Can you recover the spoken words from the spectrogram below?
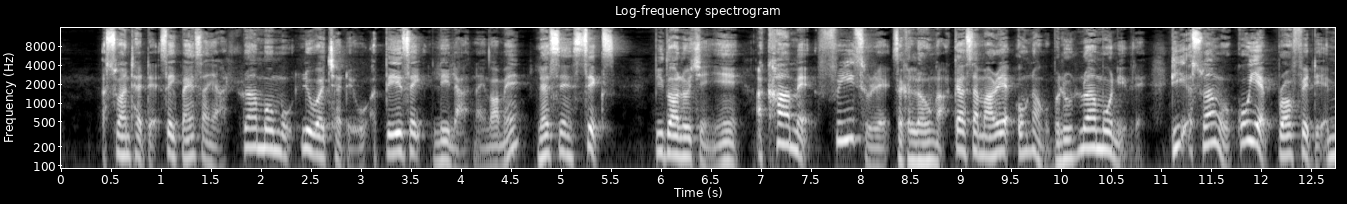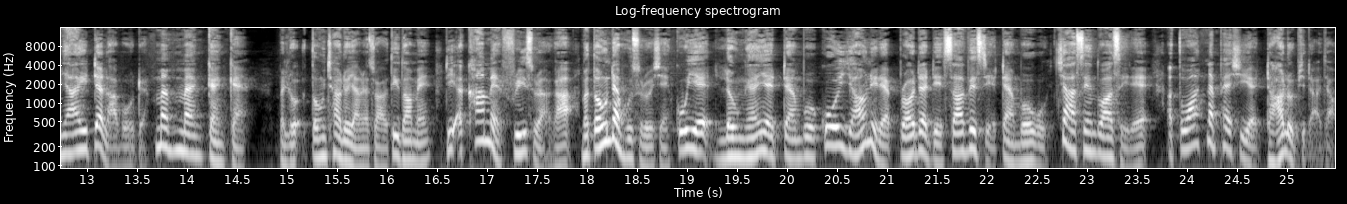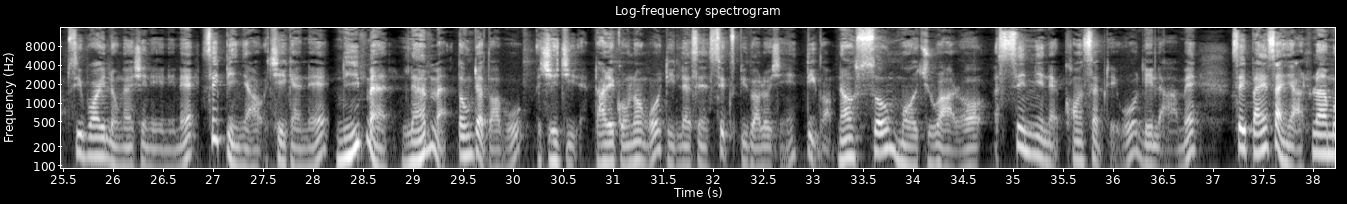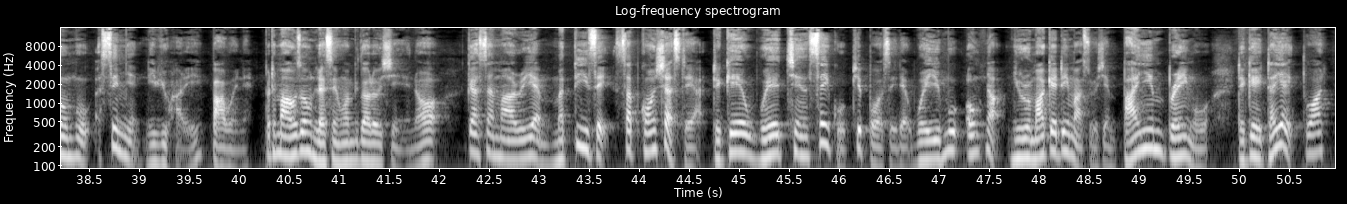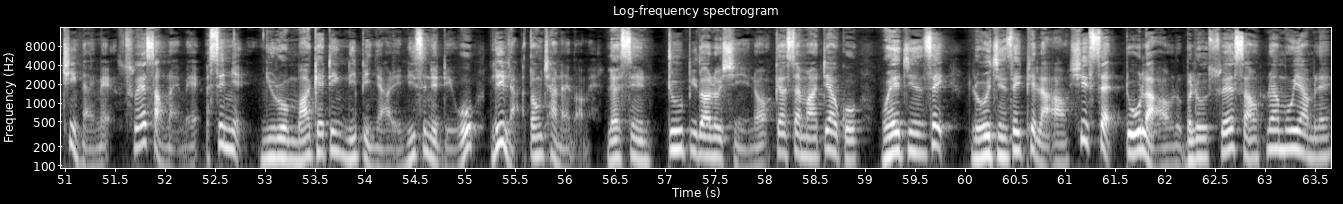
အစွမ်းထက်တဲ့စိတ်ပိုင်းဆိုင်ရာလွှမ်းမိုးမှုလျှို့ဝှက်ချက်တွေကိုအသေးစိတ်လေ့လာနိုင်သွားမယ် lesson 6ပြီးသွားလို့ရှိရင်အခမဲ့ free ဆိုတဲ့စကားလုံးက customer ရဲ့အုံနောက်ကိုဘယ်လိုလွှမ်းမိုးနေတယ်ဒီအစွမ်းကိုကိုယ့်ရဲ့ profit တွေအများကြီးတက်လာဖို့အတွက်မှန်မှန်ကန်ကန်ဘ ယ်လိုအသုံးချလို့ရမလဲဆိုတာကိုသိသွားမယ်ဒီအခမဲ့ free ဆိုတာကမသုံးတတ်ဘူးဆိုလို့ရှိရင်ကိုယ့်ရဲ့လုပ်ငန်းရဲ့တန်ဖိုးကိုယ်ရောင်းနေတဲ့ product တွေ service တွေတန်ဖိုးကိုကျဆင်းသွားစေတဲ့အသွားနှစ်ဖက်ရှိတဲ့ဓာတ်လိုဖြစ်တာကြောင့်စီးပွားရေးလုပ်ငန်းရှင်တွေအနေနဲ့စိတ်ပညာကိုအခြေခံတဲ့နီးမှန်လမ်းမှန်သုံးတက်သွားဖို့အရေးကြီးတယ်ဒါတွေအကုန်လုံးကိုဒီ lesson 6ပြီးသွားလို့ရှိရင်သိသွားမယ်နောက်ဆုံး module ကတော့အစစ်မြင့်တဲ့ concept တွေကိုလေ့လာရမယ်စိတ်ပိုင်းဆိုင်ရာလွှမ်းမိုးမှုအစစ်မြင့်နည်းဗျူဟာတွေပါဝင်တယ်ပထမဆုံး lesson 1ပြီးသွားလို့ရှိရင်တော့ customer တွေရဲ့မတိစိတ် subconscious တွေကတကယ်ဝယ်ချင်စိတ်ကိုဖြစ်ပေါ်စေတဲ့ဝယ်ယူမှုအုံနှောက် neuro marketing မှာဆိုလို့ရှိရင် buying brain ကိုတကယ်ဓာတ်ရိုက်သွားထိနိုင်မဲ့ဆွဲဆောင်နိုင်မဲ့အစစ်မြင့် neuro marketing နည်းပညာတွေနည်းစနစ်တွေကိုလေ့လာအသုံးချနိုင်ပါမယ် lesson 2ပြီးသွားလို့ရှိရင်တော့ customer တယောက်ကိုဝယ်ချင်စိတ် လိုချင်စိတ်ဖြစ်လာအောင်ရှေ့ဆက်တိုးလာအောင်လို့ဘယ်လိုဆွဲဆောင်လွှမ်းမိုးရမလဲ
